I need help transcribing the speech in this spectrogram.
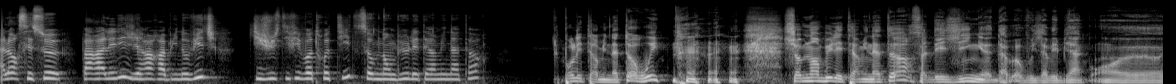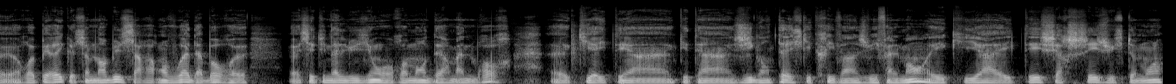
Alors c'est ce parallélisme, Gérard Rabinovitch, qui justifie votre titre, Somnambule et Terminator? Pour les Terminators, oui. somnambule et Terminator, ça désigne, vous avez bien euh, repéré que somnambule, ça renvoie d'abord, euh, euh, c'est une allusion au roman d'Hermann Broch, qui a été était un gigantesque écrivain juif allemand et qui a été cherché justement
